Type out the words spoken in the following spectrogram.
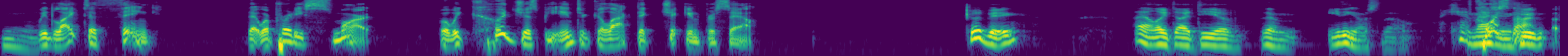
Hmm. We'd like to think that we're pretty smart, but we could just be intergalactic chicken for sale. Could be. I don't like the idea of them eating us though. I can't Of course imagine not.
